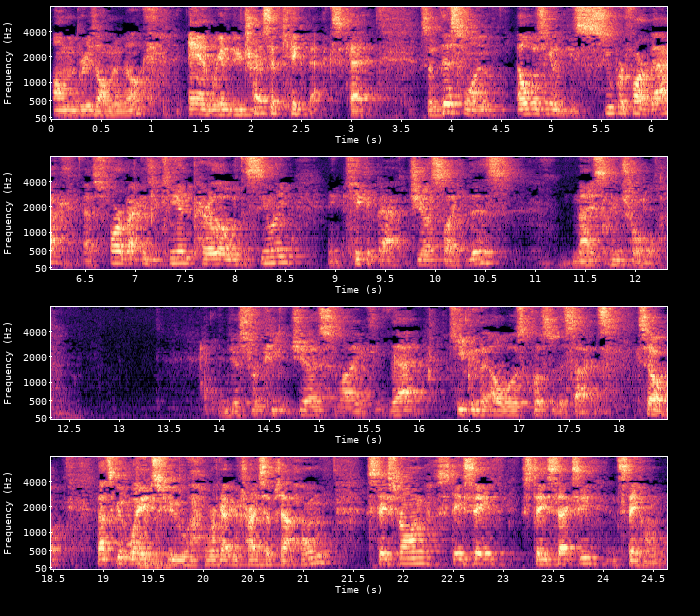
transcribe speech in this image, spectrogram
almond breeze almond milk, and we're gonna do tricep kickbacks, okay? So this one, elbows are gonna be super far back, as far back as you can, parallel with the ceiling, and kick it back just like this, nice and controlled. And just repeat just like that, keeping the elbows close to the sides. So that's a good way to work out your triceps at home. Stay strong, stay safe, stay sexy, and stay home.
